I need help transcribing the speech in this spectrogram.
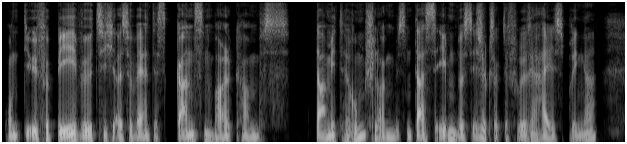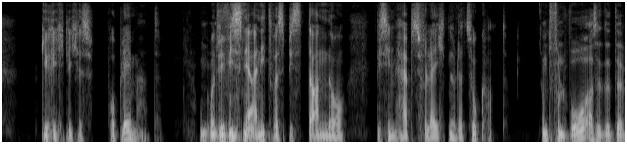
Und die ÖVP wird sich also während des ganzen Wahlkampfs damit herumschlagen müssen, dass eben, du hast eh schon gesagt, der frühere Heilsbringer gerichtliches Problem hat. Und, und wir wissen ja auch nicht, was bis dann noch, bis im Herbst vielleicht nur dazukommt. Und von wo, also da, da,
